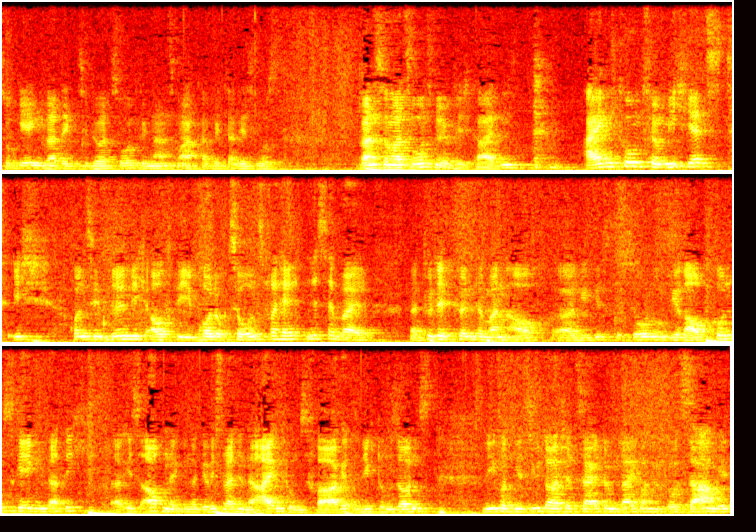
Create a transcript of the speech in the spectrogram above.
zur gegenwärtigen Situation Finanzmarkt, Kapitalismus Transformationsmöglichkeiten. Eigentum für mich jetzt, ich konzentriere mich auf die Produktionsverhältnisse, weil natürlich könnte man auch äh, die Diskussion um die Raubkunst gegenwärtig, äh, ist auch eine, in einer gewissen Weise eine Eigentumsfrage und nicht umsonst liefert die Süddeutsche Zeitung gleich mal ein Glossar mit,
